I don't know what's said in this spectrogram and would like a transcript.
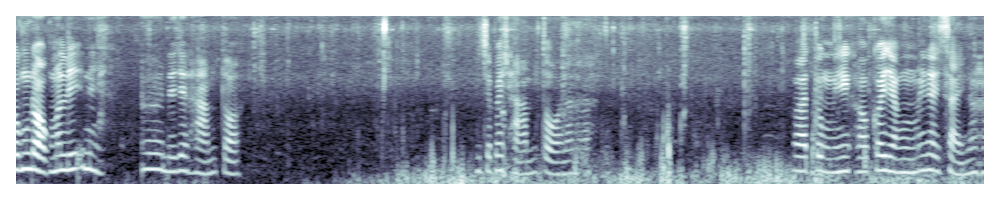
ตรงดอกมะลินี่ เออ เดี๋ยวจะถามต่อเดี๋ยวจะไปถามต่อนะคะ ว่าตรงนี้เขาก็ยังไม่ได้ใส่นะ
